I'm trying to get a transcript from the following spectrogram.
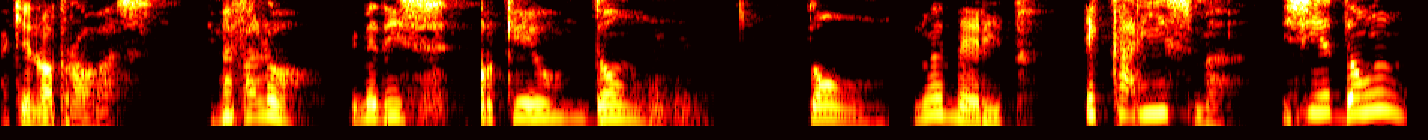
a quem não aprovas? E me falou, e me disse, porque é um dom. Dom não é mérito, é carisma. E se é dom,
